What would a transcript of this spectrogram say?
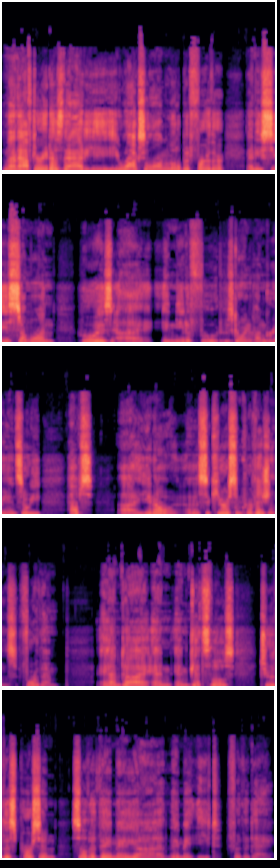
And then after he does that, he, he walks along a little bit further and he sees someone who is uh, in need of food, who's going hungry. And so he helps, uh, you know, uh, secure some provisions for them and, uh, and, and gets those to this person so that they may, uh, they may eat for the day.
